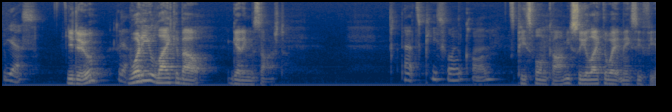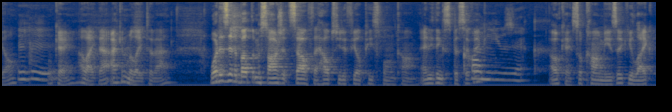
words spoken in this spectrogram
Yes. You do? Yeah. What do you like about getting massaged? That's peaceful and calm. It's peaceful and calm. You so you like the way it makes you feel? Mm-hmm. Okay, I like that. I can relate to that. What is it about the massage itself that helps you to feel peaceful and calm? Anything specific? Calm music. Okay, so calm music. You like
